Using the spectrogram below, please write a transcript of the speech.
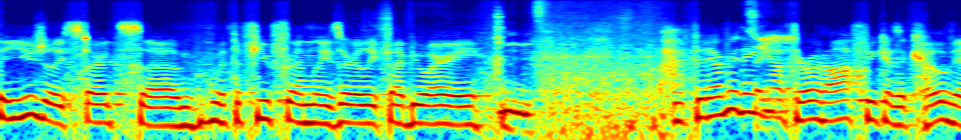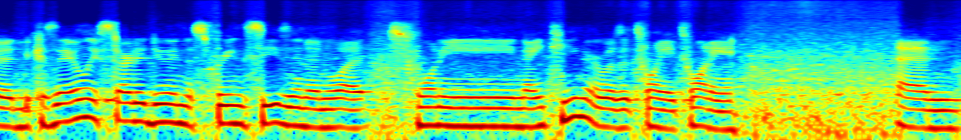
it usually starts um, with a few friendlies early February. But everything So you- got thrown off because of COVID because they only started doing the spring season in what 2019 or was it 2020? And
